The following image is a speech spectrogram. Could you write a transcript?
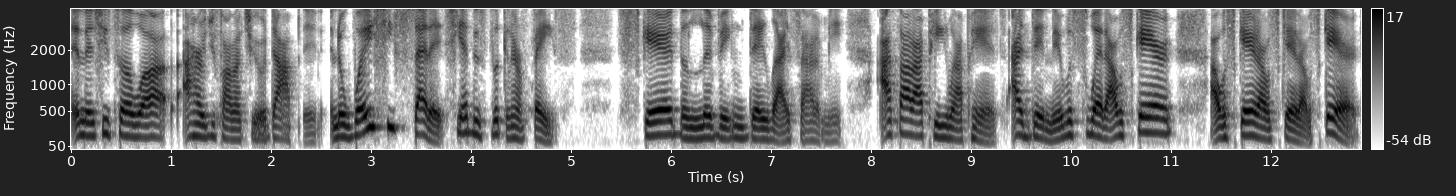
And then she said, Well, I heard you found out you were adopted. And the way she said it, she had this look in her face scared the living daylights out of me. I thought I peed my pants. I didn't. It was sweat. I was scared. I was scared. I was scared. I was scared.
